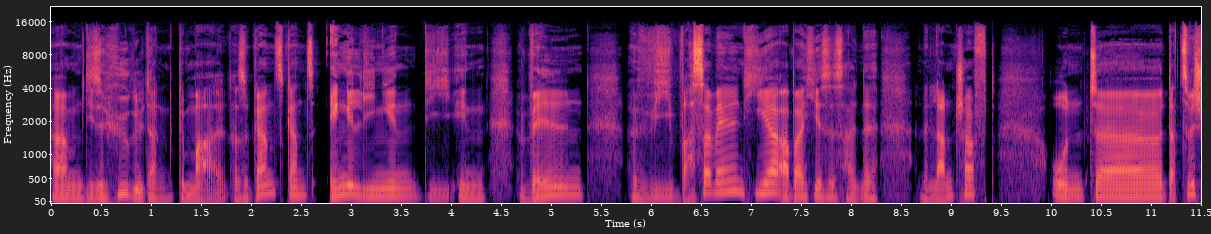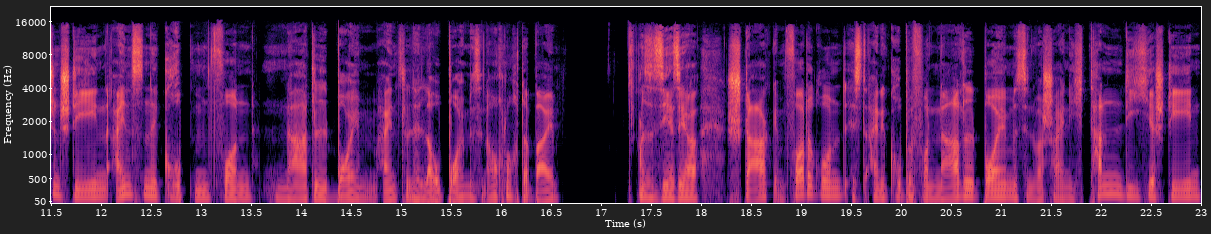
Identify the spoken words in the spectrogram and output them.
ähm, diese Hügel dann gemalt. Also ganz, ganz enge Linien, die in Wellen wie Wasserwellen hier, aber hier ist es halt eine, eine Landschaft. Und äh, dazwischen stehen einzelne Gruppen von Nadelbäumen. Einzelne Laubbäume sind auch noch dabei. Also sehr, sehr stark im Vordergrund ist eine Gruppe von Nadelbäumen. Es sind wahrscheinlich Tannen, die hier stehen.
